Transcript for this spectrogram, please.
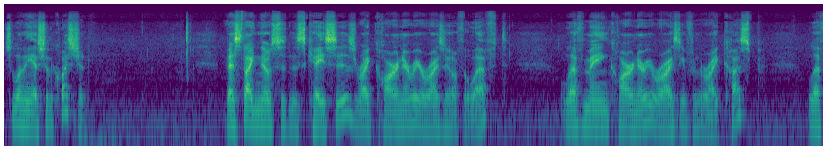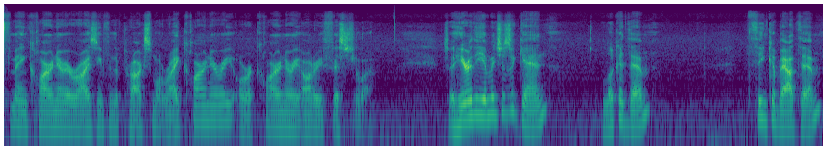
So let me ask you the question. Best diagnosis in this case is right coronary arising off the left, left main coronary arising from the right cusp, left main coronary arising from the proximal right coronary, or a coronary artery fistula. So here are the images again. Look at them think about them,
